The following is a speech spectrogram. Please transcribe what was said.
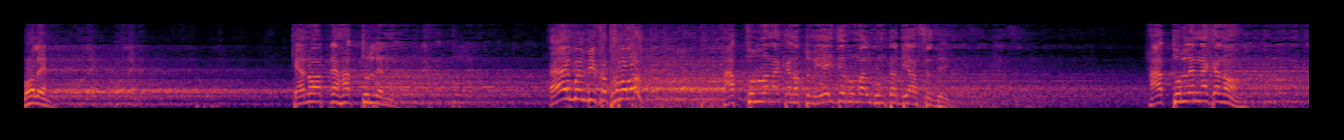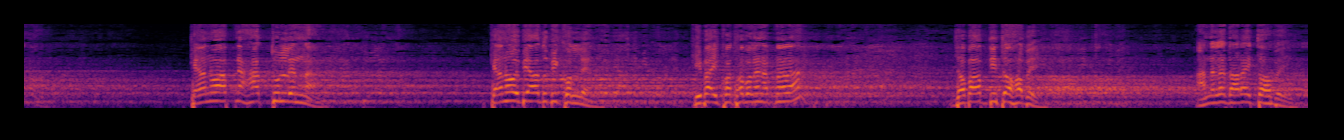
বলেন। কেন আপনি হাত তুললেন না? এই কথা বলো। হাত তুললো না কেন তুমি? এই যে রুমাল ঘুমটা দিয়ে আছে যে। হাত তুললেন না কেন? কেন আপনি হাত তুললেন না? কেন বেয়াদবি করলেন? কি ভাই কথা বলেন আপনারা? জবাব দিতে হবে। আনালে দাঁড়াইতে হবে।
